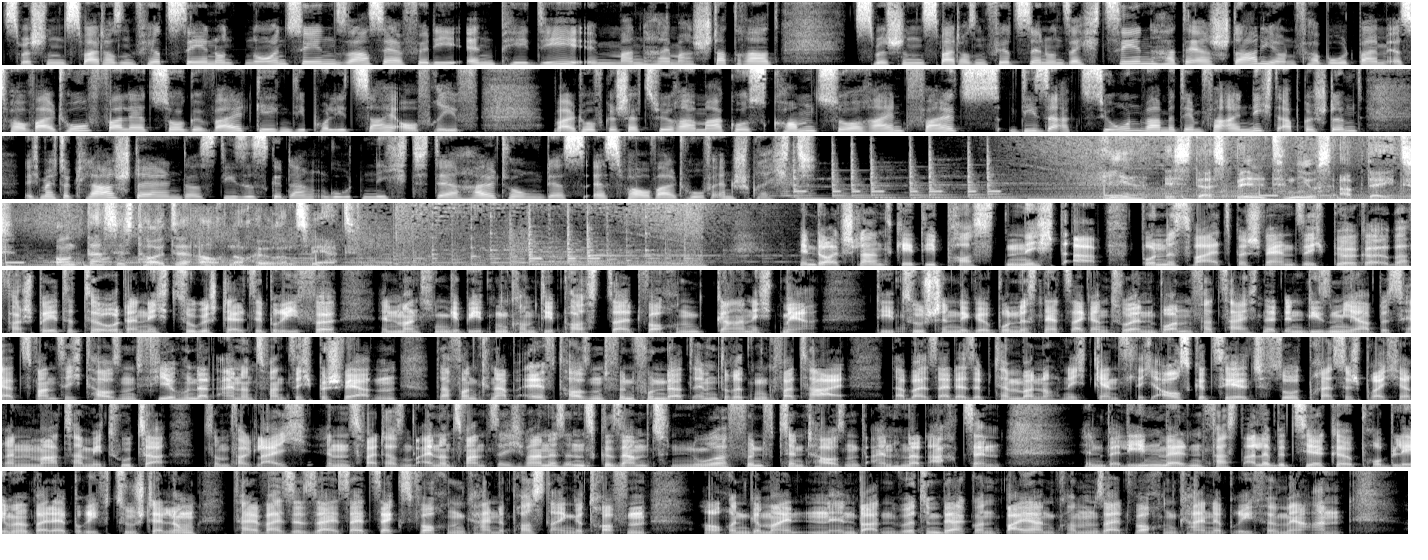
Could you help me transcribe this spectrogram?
Zwischen 2014 und 2019 saß er für die NPD im Mannheimer Stadtrat. Zwischen 2014 und 16 hatte er Stadionverbot beim SV Waldhof, weil er zur Gewalt gegen die Polizei aufrief. Waldhof-Geschäftsführer Markus kommt zur Rheinpfalz. Diese Aktion war mit dem Verein nicht abgestimmt. Ich möchte klarstellen, dass dieses Gedankengut nicht der Haltung des SV Waldhof entspricht. Hier ist das Bild News Update. Und das ist heute auch noch hörenswert. In Deutschland geht die Post nicht ab. Bundesweit beschweren sich Bürger über verspätete oder nicht zugestellte Briefe. In manchen Gebieten kommt die Post seit Wochen gar nicht mehr. Die zuständige Bundesnetzagentur in Bonn verzeichnet in diesem Jahr bisher 20.421 Beschwerden, davon knapp 11.500 im dritten Quartal. Dabei sei der September noch nicht gänzlich ausgezählt, so Pressesprecherin Marta Mituta. Zum Vergleich, in 2021 waren es insgesamt nur 15.118. In Berlin melden fast alle Bezirke Probleme bei der Briefzustellung. Teilweise sei seit sechs Wochen keine Post eingetroffen. Auch in Gemeinden in Baden-Württemberg und Bayern kommen seit Wochen keine Briefe mehr an.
